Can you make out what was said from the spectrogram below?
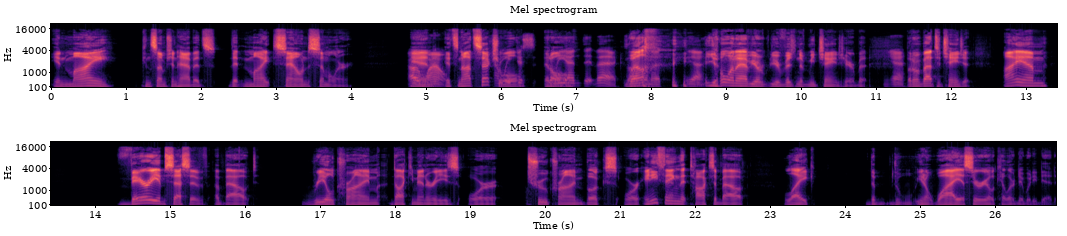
in my consumption habits that might sound similar. Oh and wow. It's not Can we sexual just at can all. we end it there. Well, wanna- yeah, you don't want to have your your vision of me change here, but yeah. but I'm about to change it. I am very obsessive about real crime documentaries or true crime books or anything that talks about like the, the you know why a serial killer did what he did.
